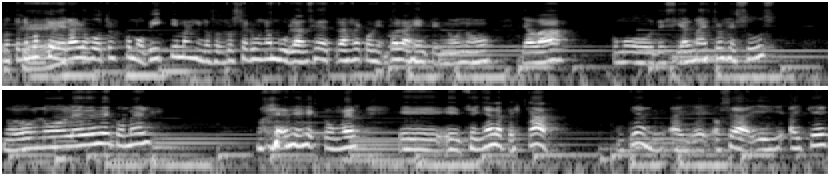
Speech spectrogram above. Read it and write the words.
No tenemos que ver a los otros como víctimas y nosotros ser una ambulancia detrás recogiendo a la gente. No, no, ya va. Como decía el Maestro Jesús, no, no le des de comer, no le des de comer, eh, enséñale a pescar. ¿Entiendes? o sea, hay que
